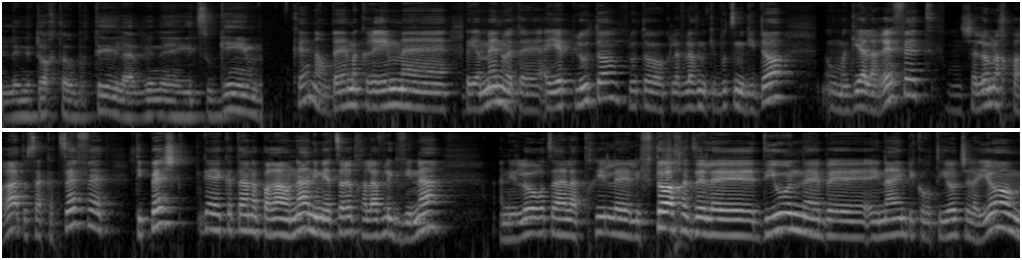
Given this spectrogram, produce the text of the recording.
לניתוח תרבותי, להבין ייצוגים. כן, הרבה מקריאים בימינו את איי פלוטו, פלוטו כלבלב מקיבוץ מגידו. הוא מגיע לרפת, שלום לך פרה, את עושה קצפת, טיפש קטן הפרה עונה, אני מייצרת חלב לגבינה. אני לא רוצה להתחיל לפתוח את זה לדיון בעיניים ביקורתיות של היום,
